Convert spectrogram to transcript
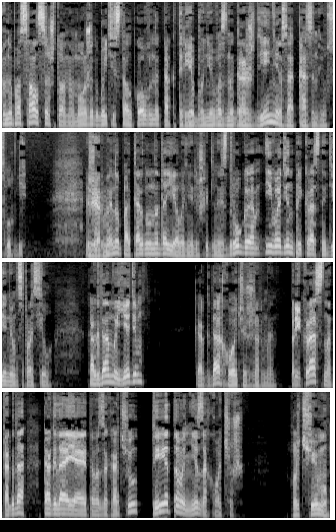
Он опасался, что оно может быть истолковано как требование вознаграждения за оказанные услуги. Жермену Патерну надоела нерешительность друга, и в один прекрасный день он спросил, «Когда мы едем?» «Когда хочешь, Жермен». «Прекрасно, тогда, когда я этого захочу, ты этого не захочешь». «Почему?»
